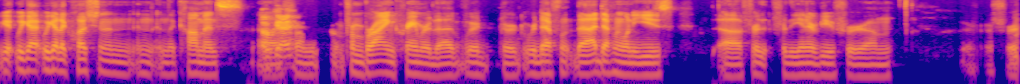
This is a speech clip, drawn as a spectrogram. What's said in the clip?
we, we got we got a question in, in the comments uh, okay. from from Brian Kramer that we're we're, definitely that I definitely want to use uh, for for the interview for um for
